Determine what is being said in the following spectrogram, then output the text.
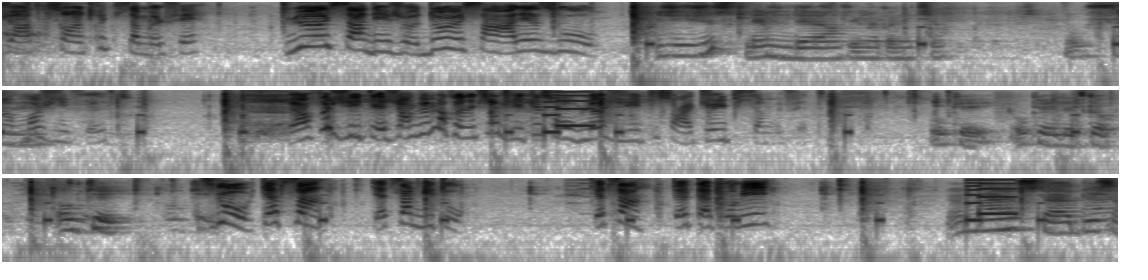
J'ai entré sur un truc ça me le fait. 200 déjà, 200, let's go. J'ai juste flemme d'enlever ma connexion. Donc, je suis... Non, moi, je l'ai fait. Mais en fait, j'ai, été, j'ai enlevé ma connexion, j'ai été sur Roblox, j'ai été sur accueil puis ça me fait. Ok, ok, let's go. Ok. Let's go, 400. 400 bientôt. 400. Toi, t'as combien Moi, j'étais à 200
